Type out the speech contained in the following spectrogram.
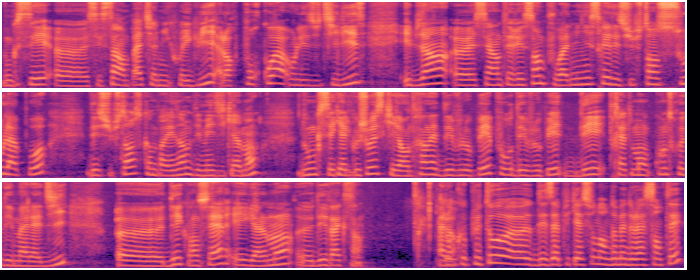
Donc c'est euh, ça un patch à micro-aiguille. Alors pourquoi on les utilise? Eh bien c'est intéressant pour administrer des substances sous la peau, des substances comme par exemple des médicaments. Donc c'est quelque chose qui est en train d'être développé pour développer des traitements contre des maladies, euh, des cancers et également euh, des vaccins. Alors, Donc plutôt euh, des applications dans le domaine de la santé?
